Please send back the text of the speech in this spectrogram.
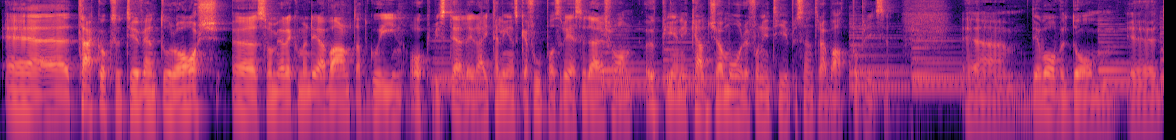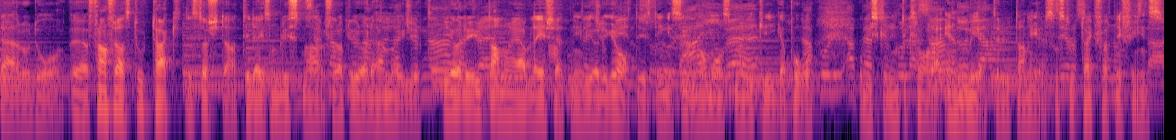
Eh, tack också till Ventourage eh, som jag rekommenderar varmt att gå in och beställa era italienska fotbollsresor därifrån. Uppger ni Calcio Amore får ni 10% rabatt på priset. Ehm, det var väl de eh, där och då. Eh, framförallt stort tack, det största, till dig som lyssnar för att du gör det här möjligt. Vi gör det utan någon jävla ersättning, vi gör det gratis. Det är inget synd om oss, men vi krigar på. Och vi skulle inte klara en meter utan er. Så stort tack för att ni finns.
